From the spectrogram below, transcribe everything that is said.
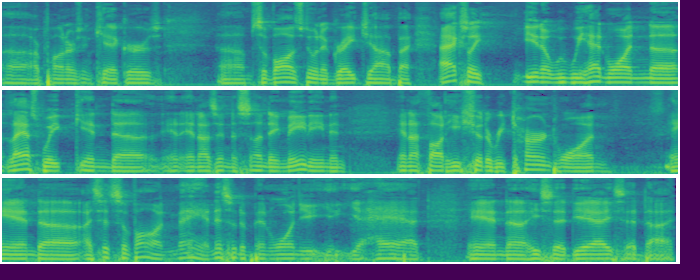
Uh, our punters and kickers. Um, Savon's doing a great job. Actually, you know, we had one uh, last week, and, uh, and, and I was in the Sunday meeting, and and I thought he should have returned one. And uh, I said, Savon, man, this would have been one you you, you had. And uh, he said, yeah. He said uh,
